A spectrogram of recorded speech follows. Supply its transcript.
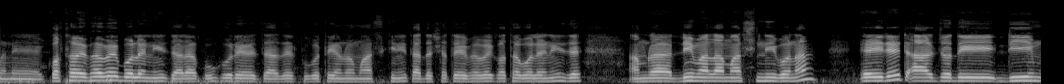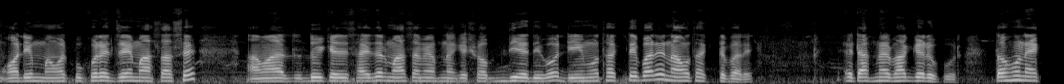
মানে কথা ওইভাবে বলে নিই যারা পুকুরে, যাদের পুকুর থেকে আমরা মাছ কিনি, তাদের সাথে এভাবে কথা বলে নিই যে আমরা ডিমওয়ালা মাছ নিব না। এই রেট আর যদি ডিম, অডিম আমার পুকুরে যে মাছ আছে, আমার দুই কেজি সাইজের মাছ আমি আপনাকে সব দিয়ে দিব। ডিমও থাকতে পারে, নাও থাকতে পারে। এটা আপনার ভাগ্যের উপর। তখন এক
